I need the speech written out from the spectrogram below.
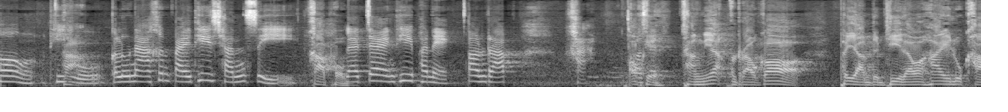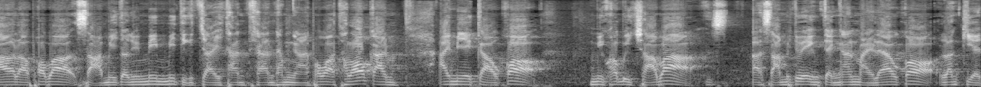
ห้องที่ครับ อยู่ กรุณาขึ้นไปที่ชั้น4ครับผมและแจ้งที่แผนกต้อนรับค่ะโอเค ทางเนี้ยเราก็ พยายามเต็มที่แล้วให้ลูกค้าเราเพราะว่าสามีตอนนี้ไม่ไม่ติดใจทานการทำงาน เพราะว่าทะเลาะกันไอเมียเก่าก็มีความอิจฉาว่าอ่าสามีตัวเองแต่งงานใหม่แล้วก็รังเกียจ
